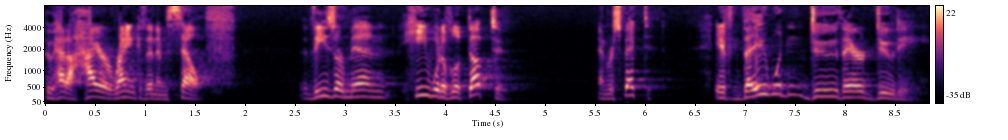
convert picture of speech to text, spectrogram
who had a higher rank than himself. These are men he would have looked up to and respected. If they wouldn't do their duty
